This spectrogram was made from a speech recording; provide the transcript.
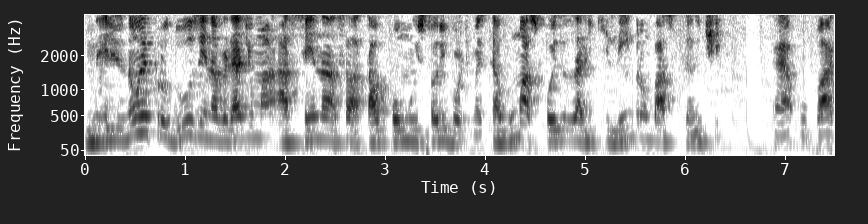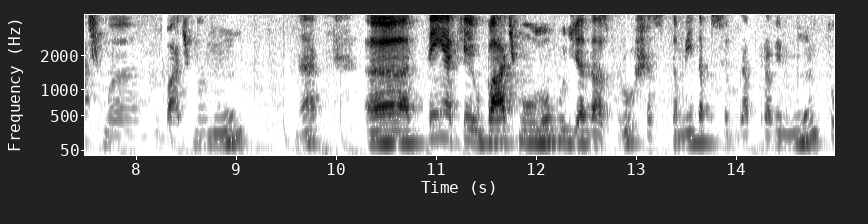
eles não reproduzem, na verdade, uma, a cena, sei lá, tal como um storyboard, mas tem algumas coisas ali que lembram bastante é, o Batman, o Batman no 1, né, Uh, tem aqui o Batman, o Longo Dia das Bruxas, também dá para ver muito,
